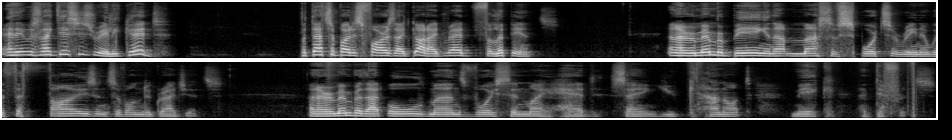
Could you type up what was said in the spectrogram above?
And it was like, this is really good. But that's about as far as I'd got. I'd read Philippians. And I remember being in that massive sports arena with the thousands of undergraduates. And I remember that old man's voice in my head saying, You cannot make a difference.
